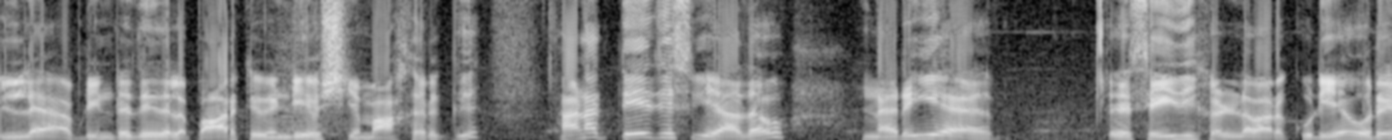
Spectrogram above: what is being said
இல்லை அப்படின்றது இதில் பார்க்க வேண்டிய விஷயமாக இருக்குது ஆனால் தேஜஸ்வி யாதவ் நிறைய செய்திகளில் வரக்கூடிய ஒரு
